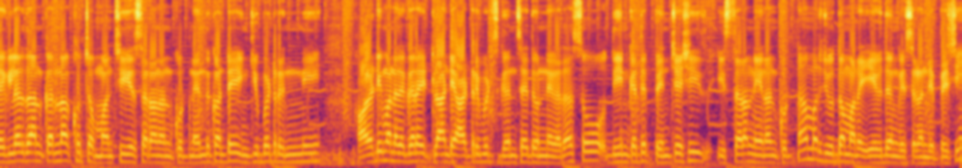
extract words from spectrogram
రెగ్యులర్ దానికన్నా కొంచెం మంచిగా చేస్తారని అనుకుంటున్నాను ఎందుకంటే ఇంక్యుబేటర్ ఇన్ని ఆల్రెడీ మన దగ్గర ఇట్లాంటి అట్రిబ్యూట్స్ గన్స్ అయితే ఉన్నాయి కదా సో దీనికైతే పెంచేసి ఇస్తారని నేను అనుకుంటున్నా. మరి చూద్దాం మరి ఏ విధంగా ఇస్తారని చెప్పేసి.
